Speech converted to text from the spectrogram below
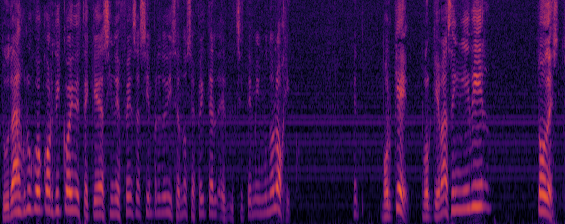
tú das glucocorticoides, te quedas sin defensa, siempre te dicen, no se afecta el, sistema inmunológico. ¿Por qué? Porque vas a inhibir todo esto.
